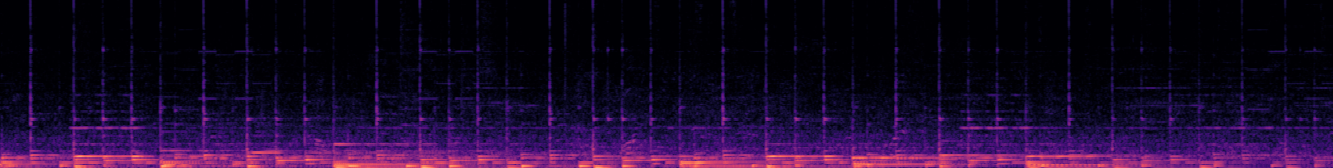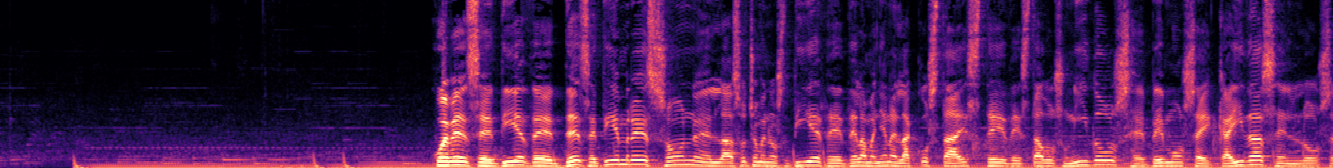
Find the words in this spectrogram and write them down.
Thank you. Jueves 10 eh, de, septiembre son eh, las 8 menos 10 de, la mañana en la costa este de Estados Unidos. Eh, vemos caídas en los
